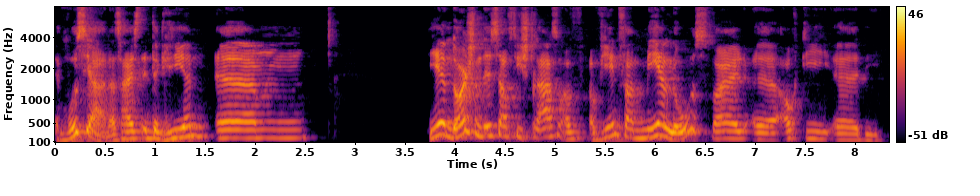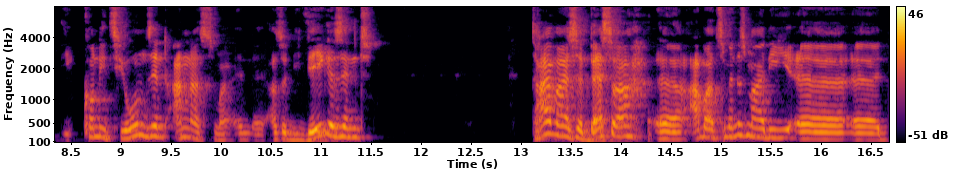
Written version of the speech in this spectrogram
muss ja, das heißt integrieren. Ähm, hier in Deutschland ist auf die Straßen auf, auf jeden Fall mehr los, weil äh, auch die, äh, die, die Konditionen sind anders. Also die Wege sind teilweise besser, äh, aber zumindest mal die, äh, äh,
